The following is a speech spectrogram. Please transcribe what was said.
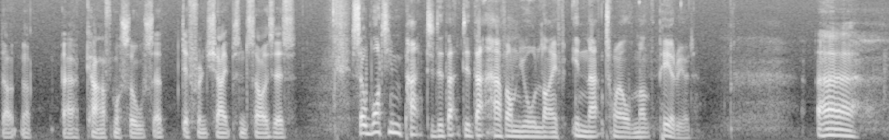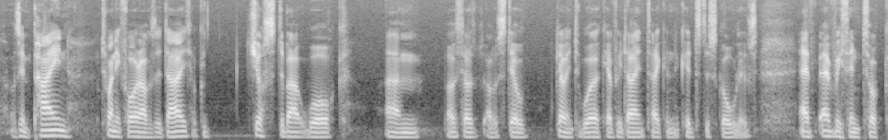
my uh, calf muscles are different shapes and sizes. So, what impact did that did that have on your life in that twelve month period? Uh, I was in pain twenty four hours a day. I could just about walk. Um, I was, I was still going to work every day and taking the kids to school. It was, ev- everything took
